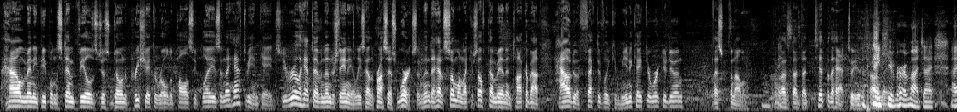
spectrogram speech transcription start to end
how many people in the STEM fields just don't appreciate the role that policy plays, and they have to be engaged. You really have to have an understanding, at least, how the process works. And then to have someone like yourself come in and talk about how to effectively communicate your work you're doing, that's phenomenal. that's that, that tip of the hat to you. Thank you very much. I, I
